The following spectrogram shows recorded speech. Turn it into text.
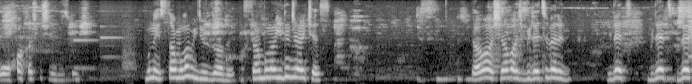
Oha kaç kişiyiz biz? Bu ne İstanbul'a mı gidiyoruz abi? İstanbul'a gidince herkes. Yavaş yavaş bileti verin. Bilet, bilet, bilet.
